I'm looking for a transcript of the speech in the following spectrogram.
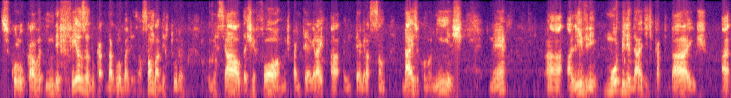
se colocava em defesa do, da globalização, da abertura comercial, das reformas, para integrar a, a, integração das economias, né, a, a livre mobilidade de capitais, a,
